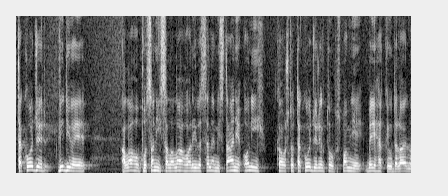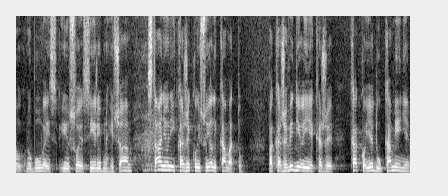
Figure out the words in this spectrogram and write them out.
Također vidio je Allahov poslanik sallallahu alejhi ve sellem i stanje onih kao što također je to spominje Bejhak u Dalajnu Nubuve i u svojoj siri Ibn Hišam, stanje onih, kaže, koji su jeli kamatu. Pa kaže, vidio je, kaže, kako jedu kamenje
